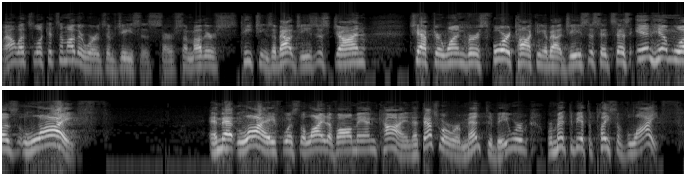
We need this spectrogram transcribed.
Well, let's look at some other words of Jesus or some other teachings about Jesus. John chapter 1 verse 4 talking about Jesus, it says, in him was life. And that life was the light of all mankind. That that's where we're meant to be. We're, we're meant to be at the place of life.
